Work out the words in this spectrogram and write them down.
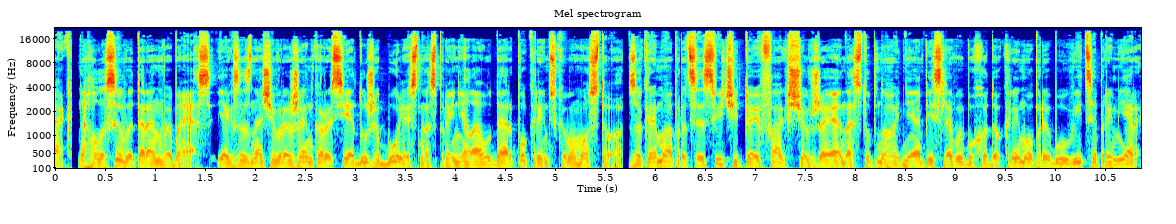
так, наголосив ветеран ВМС. Як зазначив Реженко, Росія дуже болісно сприйняла удар по Кримському мосту. Зокрема, про це свідчить той факт, що вже наступного дня після вибуху до Криму прибув віце-прем'єр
